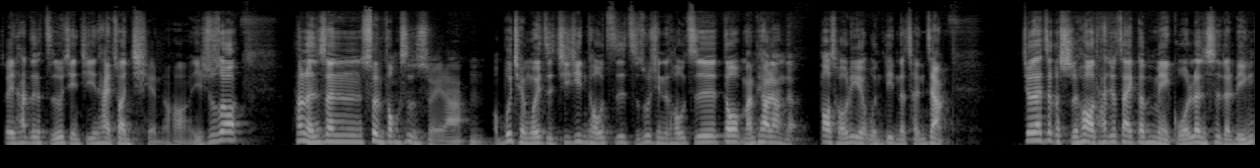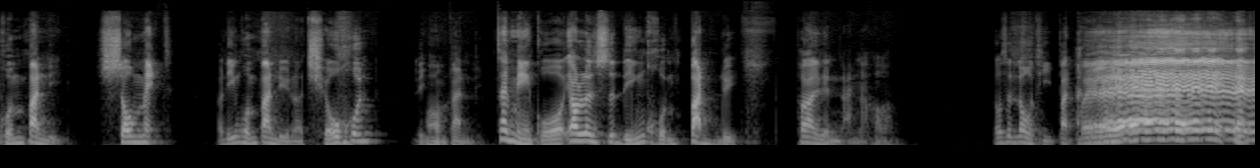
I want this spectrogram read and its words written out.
所以他这个指数型基金他也赚钱了哈，也就是说。他人生顺风顺水啦，我，目前为止基金投资、指数型的投资都蛮漂亮的，报酬率也稳定的成长。就在这个时候，他就在跟美国认识的灵魂伴侣 soulmate，呃，灵魂伴侣呢求婚。灵魂伴侣在美国要认识灵魂伴侣，碰到有点难了哈，都是肉体伴。哎哎哎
